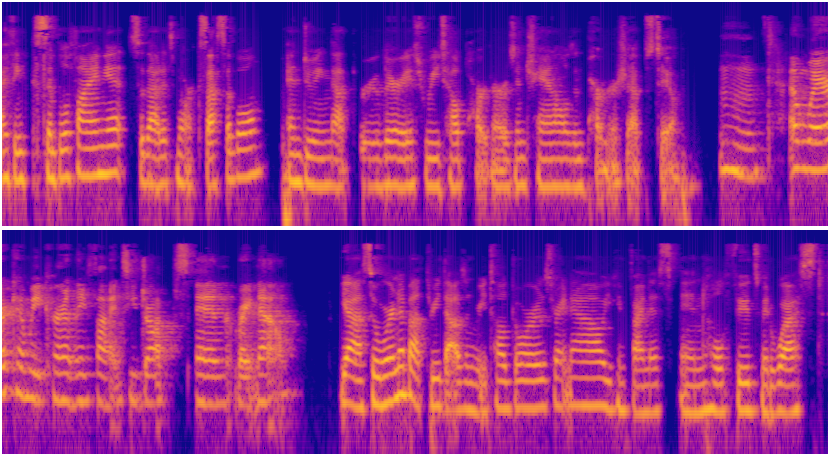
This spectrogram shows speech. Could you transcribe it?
I think simplifying it so that it's more accessible and doing that through various retail partners and channels and partnerships too. Mm-hmm. And where can we currently find tea drops in right now? Yeah, so we're in about 3,000 retail doors right now. You can find us in Whole Foods Midwest,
